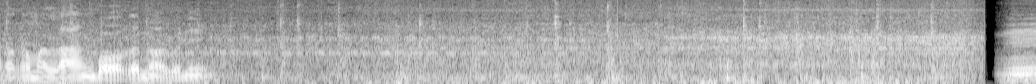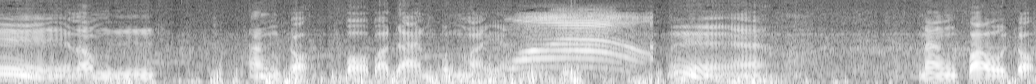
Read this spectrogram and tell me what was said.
เราก็มาล้างบ่อกันหน่อยวันนี้นี่เรามีช่างเจาะบ่อบาดาลคนใหม่อะนี่ฮะนั่งเฝ้าเจาะ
